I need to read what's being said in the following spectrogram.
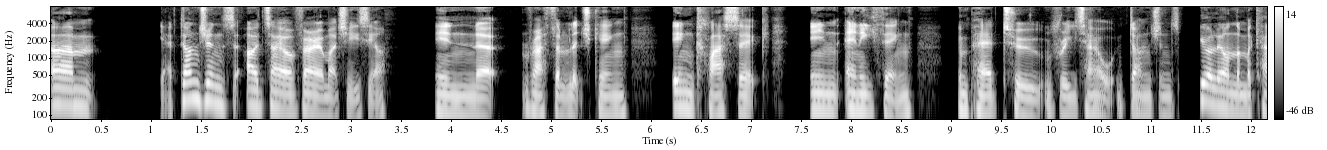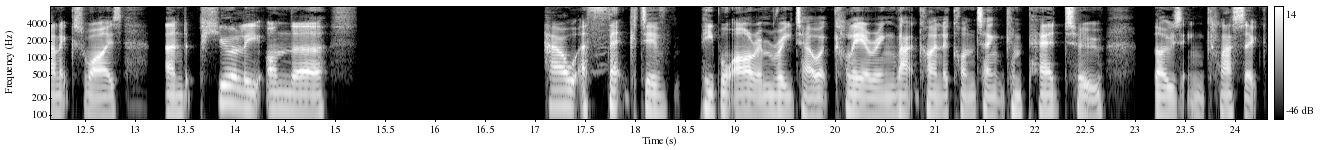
Um, yeah, dungeons I'd say are very much easier in uh, Wrath of Lich King, in Classic, in anything compared to retail dungeons, purely on the mechanics wise and purely on the how effective people are in retail at clearing that kind of content compared to those in Classic.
